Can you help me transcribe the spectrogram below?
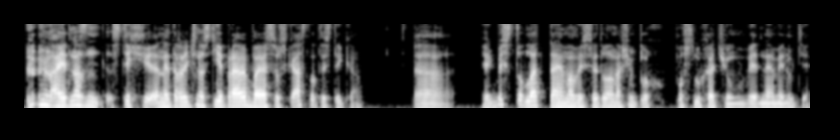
A jedna z, těch netradičností je právě bajasovská statistika. Uh, jak bys tohle téma vysvětlil našim posluchačům v jedné minutě?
